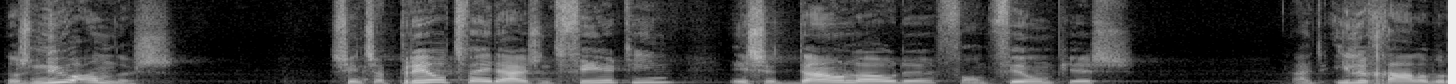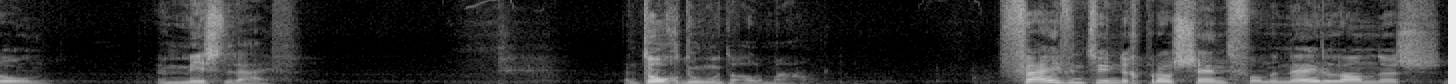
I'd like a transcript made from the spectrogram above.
Dat is nu anders. Sinds april 2014 is het downloaden van filmpjes uit illegale bron een misdrijf. En toch doen we het allemaal. 25% van de Nederlanders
